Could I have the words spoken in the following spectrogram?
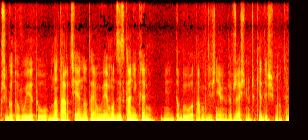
przygotowuje tu natarcie, no to ja mówiłem, odzyskanie Krymu. I to było tam gdzieś, nie wiem, we wrześniu, czy kiedyśmy o tym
